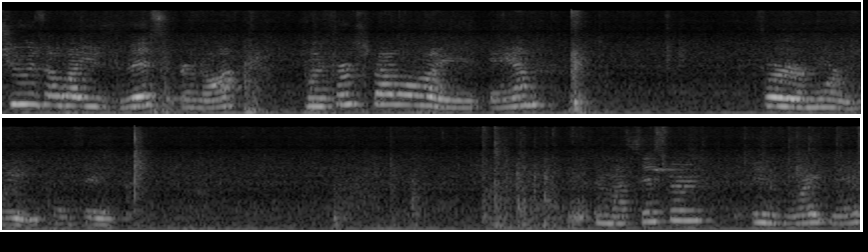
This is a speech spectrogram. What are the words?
choose if I use this or not. My first battle I am for more weight, I think. And my sister is right there.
